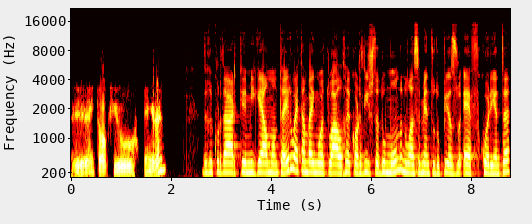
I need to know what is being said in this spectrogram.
eh, em Tóquio em grande. De recordar que Miguel Monteiro é também o atual recordista do mundo no lançamento do peso F40,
